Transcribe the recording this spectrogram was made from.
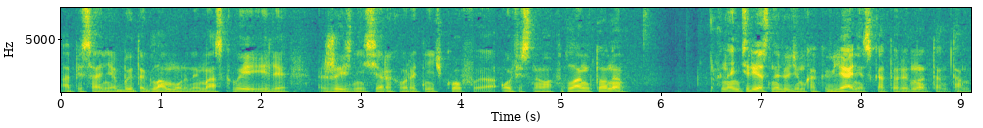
описание быта гламурной Москвы или жизни серых воротничков, офисного планктона – она интересна людям, как и глянец, который, ну, там, там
